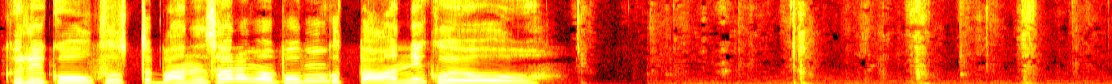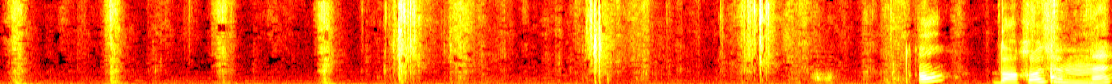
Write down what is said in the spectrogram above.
그리고 구독자 많은 사람만 뽑은 것도 아니고요. 어? 나가셨네?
